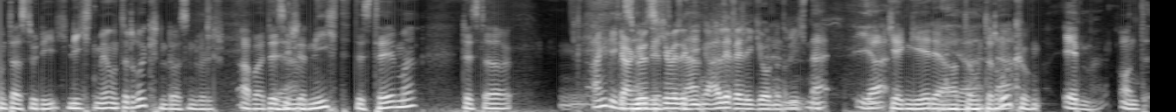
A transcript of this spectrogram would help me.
und dass du dich nicht mehr unterdrücken lassen willst. Aber das ja. ist ja nicht das Thema, das da angegangen wird. Das würde sich ja wieder gegen alle Religionen richten. Na, ja, gegen jede Art ja, der Unterdrückung. Na, eben. Und,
